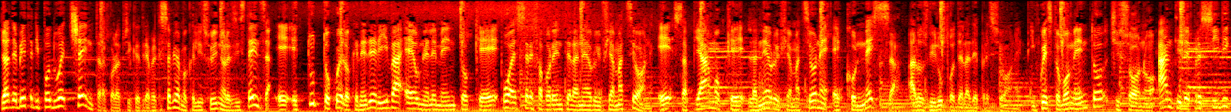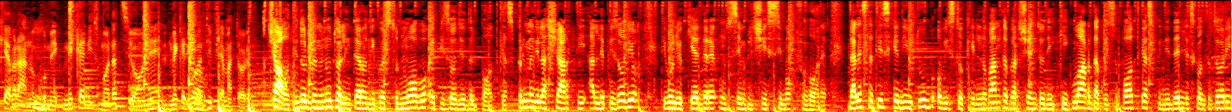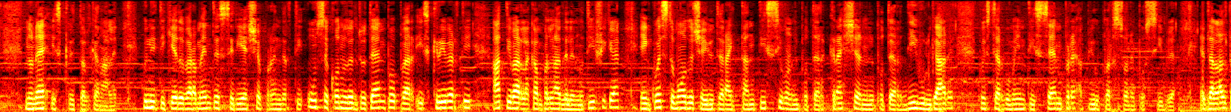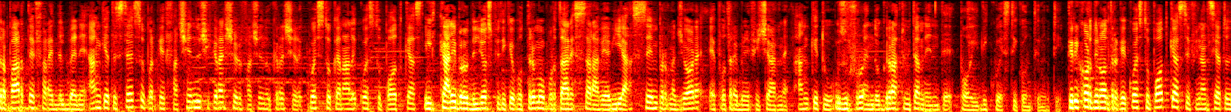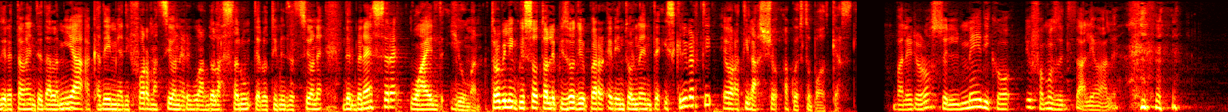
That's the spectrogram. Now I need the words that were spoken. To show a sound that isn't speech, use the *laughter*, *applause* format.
Già diabete tipo 2 c'entra con la psichiatria perché sappiamo che l'insulino resistenza e, e, tutto quello che ne deriva è un elemento che può essere favorente alla neuroinfiammazione e sappiamo che la neuroinfiammazione è connessa allo sviluppo della depressione. In questo momento ci sono antidepressivi che avranno come meccanismo d'azione il meccanismo antinfiammatorio. Ciao, ti do il benvenuto all'interno di questo nuovo episodio del podcast. Prima di lasciarti all'episodio ti voglio chiedere un semplicissimo favore. Dalle statistiche di YouTube ho visto che il 90% di chi guarda questo podcast quindi degli ascoltatori, non è iscritto al canale. Quindi ti chiedo veramente se riesci a prenderti un secondo del tuo tempo per iscriverti, attivare la campanella delle notifiche e in questo modo ci aiuterai tantissimo nel poter crescere, nel poter divulgare questi argomenti sempre a più persone possibile. E dall'altra parte farai del bene anche a te stesso perché facendoci crescere, facendo crescere questo canale, questo podcast, il calibro degli ospiti che potremo portare sarà via via sempre maggiore e potrai beneficiarne anche tu usufruendo gratuitamente poi di questi contenuti. Ti ricordo ricordo inoltre che questo podcast è finanziato direttamente dalla mia accademia di formazione riguardo la salute e l'ottimizzazione del benessere Wild Human. Trovi il link qui sotto all'episodio per eventualmente iscriverti e ora ti lascio a questo podcast. Valerio Rosso è il medico più famoso d'Italia, Vale.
